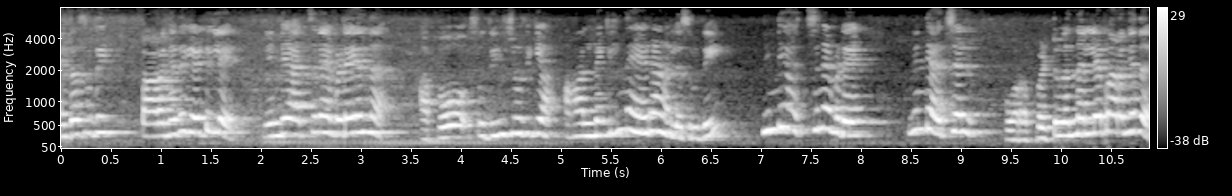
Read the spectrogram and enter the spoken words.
എന്താ ശ്രുതി? പറഞ്ഞത് കേട്ടില്ലേ? നിന്റെ അച്ഛൻ എവിടെയെന്ന്? അപ്പോ ശ്രുതി ചോദിക്കുക അല്ലെങ്കിൽ നേരാണല്ലോ ശ്രുതി. നിന്റെ അച്ഛൻ എവിടെ? നിന്റെ അച്ഛൻ പുറപ്പെട്ടു എന്നല്ലേ പറഞ്ഞത്?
